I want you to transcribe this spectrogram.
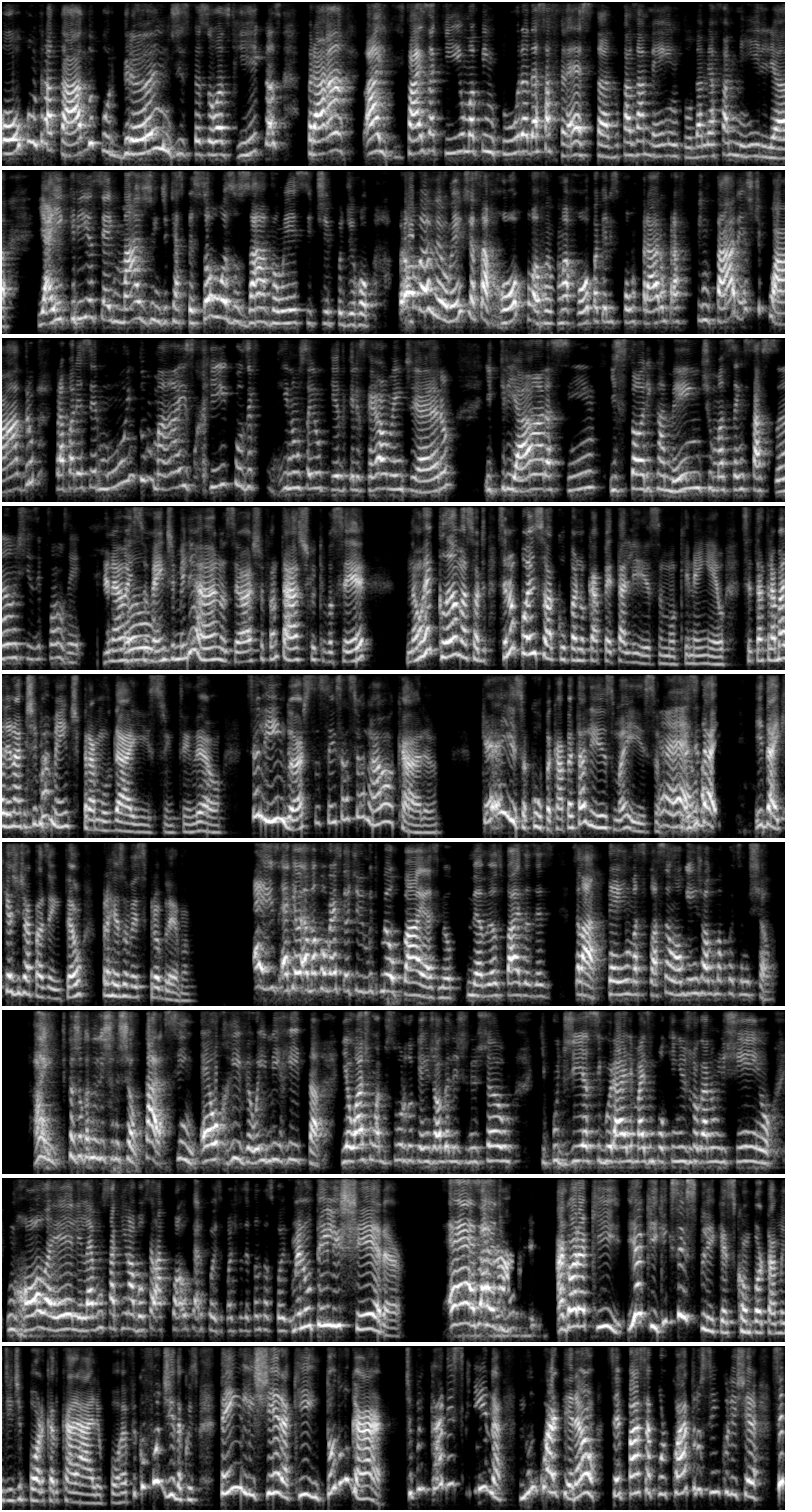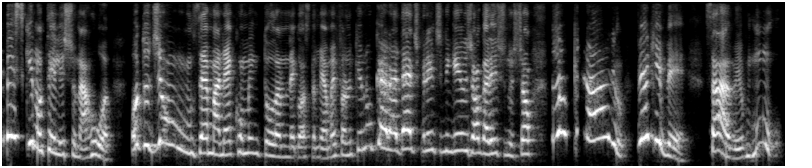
ou contratado por grandes pessoas ricas para, ai, faz aqui uma pintura dessa festa, do casamento, da minha família. E aí cria-se a imagem de que as pessoas usavam esse tipo de roupa. Provavelmente essa roupa foi uma roupa que eles compraram para pintar este quadro, para parecer muito mais ricos e, e não sei o que do que eles realmente eram e criar, assim, historicamente, uma sensação XYZ. Não, isso Então, vem de mil anos. Eu acho fantástico que você não reclama só de. Você não põe sua culpa no capitalismo, que nem eu. Você está trabalhando ativamente para mudar isso, entendeu? Isso é lindo, eu acho isso sensacional, cara. Que é isso, a culpa é capitalismo, é isso. é, Mas e daí? E daí? O que que a gente vai fazer então para resolver esse problema? É isso, é que é uma conversa que eu tive muito com meu pai, assim, meu, meu- meus pais, às vezes, sei lá, tem uma situação, alguém joga uma coisa no chão. Ai, fica jogando lixo no chão. Cara, sim, é horrível e me irrita. E eu acho um absurdo quem joga lixo no chão, que podia segurar ele mais um pouquinho e jogar num lixinho, enrola ele, leva um saquinho na bolsa, sei lá, qualquer coisa, pode fazer tantas coisas. Mas não tem lixeira. É, sabe? Tipo, Agora aqui, e aqui, o que, que você explica esse comportamento de porca do caralho, porra? Eu fico fodida com isso. Tem lixeira aqui em todo lugar. Tipo, em cada esquina, num quarteirão, você passa por quatro, cinco lixeiras. Você pensa que não tem lixo na rua? Outro dia um Zé Mané comentou lá no negócio da minha mãe, falando que no Canadá é diferente, ninguém joga lixo no chão. Já, caralho, vem aqui ver, sabe?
